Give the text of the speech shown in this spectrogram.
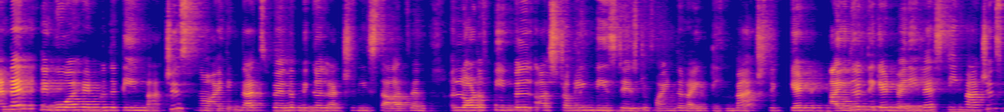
and then they go ahead with the team matches now i think that's where the pickle actually starts and a lot of people are struggling these days to find the right team match they get either they get very less team matches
